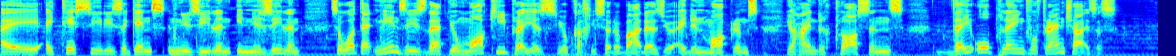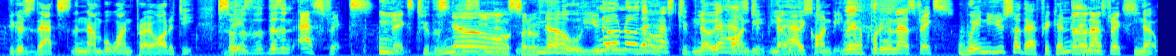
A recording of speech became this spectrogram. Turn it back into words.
a, a test series against New Zealand in New Zealand. So what that means is that your marquee players, your Kagiso Rabadas, your Aiden Markrams, your Heinrich Klaasens, they all playing for franchises. Because that's the number one priority. So there's, there's an asterisk next to this Mm. No, New Zealand sort of. no, you no, don't no, there has to be. No, it There can't to be. No, There there can't be. We're putting an asterisk. when you're South African, There's and an you- asterisk. No,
